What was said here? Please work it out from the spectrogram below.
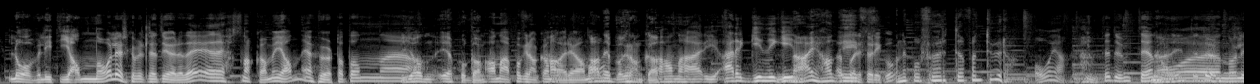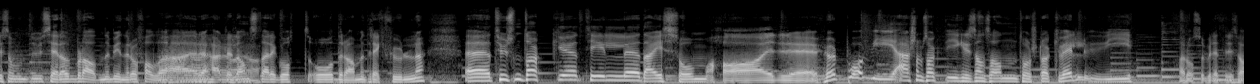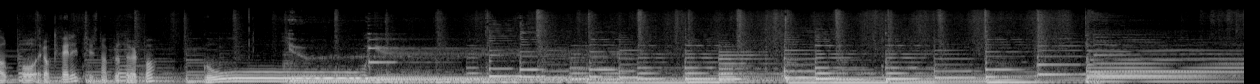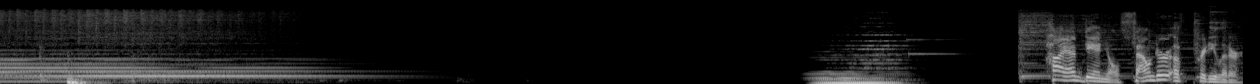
love litt Jan nå, eller skal vi slett gjøre det? Jeg snakka med Jan, jeg har hørt at han eh, Jan er på gang. Han er på Gran Canaria Han- nå. han er på Granca. Han er i Erginigin. Nei, han er, er, han er på Fuerteventura. Å ja, ikke dumt det. Nå, Nei, dumt. når liksom du ser at bladene begynner å falle her, her til lands, da er det godt å dra med trekkfuglene. Eh, tusen takk til deg som har eh, hørt på. Vi er som sagt i Kristiansand torsdag kveld. Vi har også billetter i salg på Rockefeller. Tusen takk for at du hørte på. God jul. Hi, I'm Daniel, founder of Pretty Litter.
